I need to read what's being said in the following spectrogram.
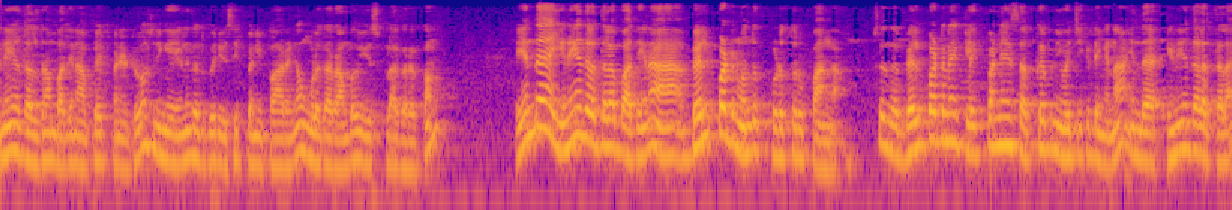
இணையதளம் தான் பார்த்தீங்கன்னா அப்டேட் பண்ணிட்டு இருக்கோம். ஸோ நீங்கள் இணையதளத்தை போய் விசிட் பண்ணி பாருங்கள் உங்களுக்கு ரொம்ப யூஸ்ஃபுல்லாக இருக்கும். இந்த இணையதளத்தில் பார்த்தீங்கன்னா பெல் பட்டன் வந்து கொடுத்துருப்பாங்க. ஸோ இந்த பெல் பட்டனை கிளிக் பண்ணி சப்ஸ்கிரைப் பண்ணி வச்சுக்கிட்டிங்கன்னா இந்த இணையதளத்தில்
